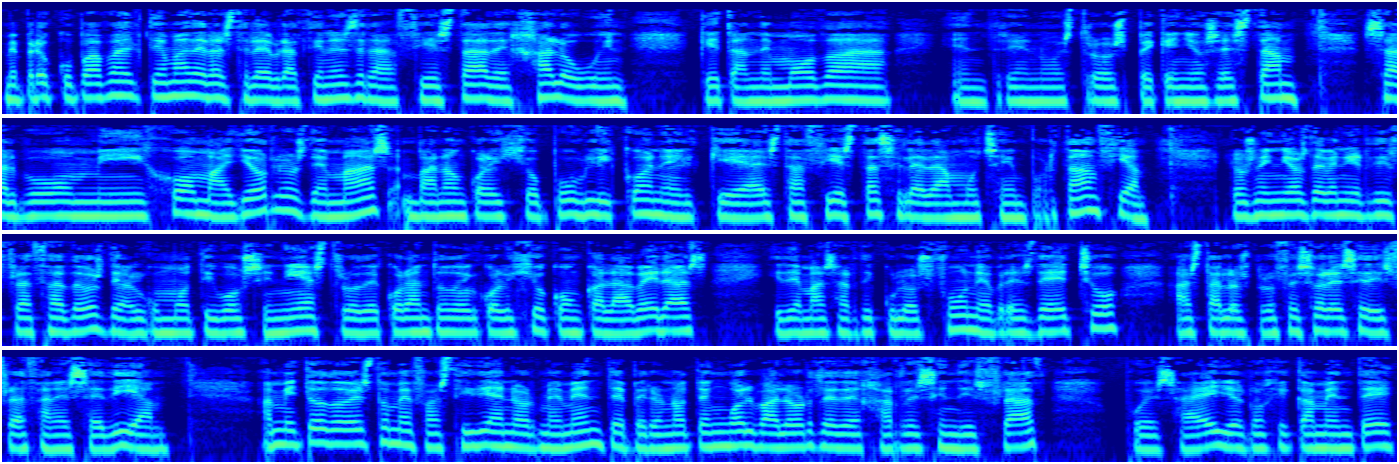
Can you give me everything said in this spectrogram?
me preocupaba el tema de las celebraciones de la fiesta de Halloween, que tan de moda entre nuestros pequeños está. Salvo mi hijo mayor, los demás van a un colegio público en el que a esta fiesta se le da mucha importancia. Los niños deben ir disfrazados de algún motivo siniestro, decoran todo el colegio con calaveras y demás artículos fúnebres. De hecho, hasta los profesores se disfrazan ese día. A mí todo esto me fastidia enormemente, pero no tengo el valor de dejarles sin disfraz, pues a ellos, lógicamente,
